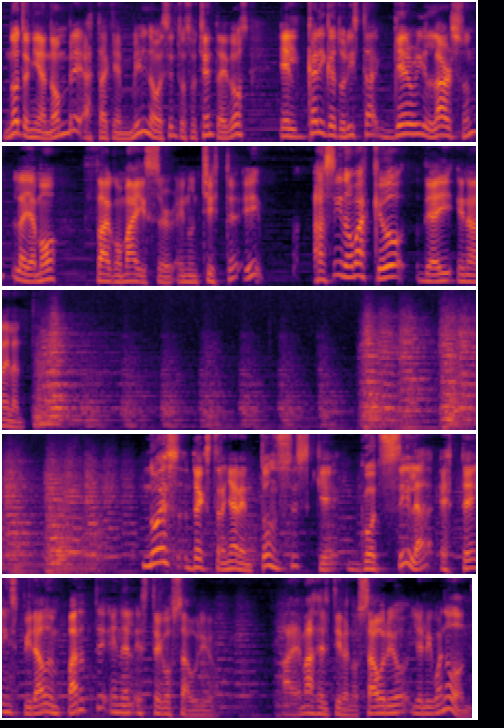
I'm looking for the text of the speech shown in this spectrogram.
no tenía nombre hasta que en 1982 el caricaturista Gary Larson la llamó Thagomizer en un chiste y así nomás quedó de ahí en adelante. No es de extrañar entonces que Godzilla esté inspirado en parte en el estegosaurio, además del tiranosaurio y el iguanodón.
